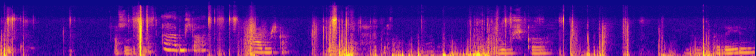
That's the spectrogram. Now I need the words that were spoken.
Рушку. А? А. А, рушка. Рушка. Крилья.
